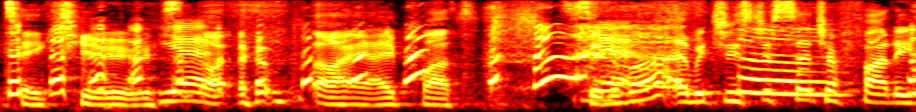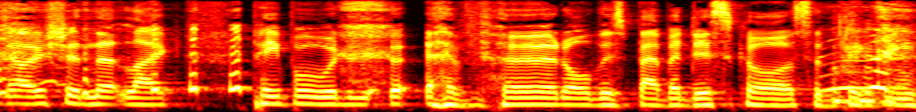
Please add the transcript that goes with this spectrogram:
LGBTQ Yes. IA plus cinema, and which is just such a oh. funny notion that like people would have heard all this Baba discourse and thinking,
